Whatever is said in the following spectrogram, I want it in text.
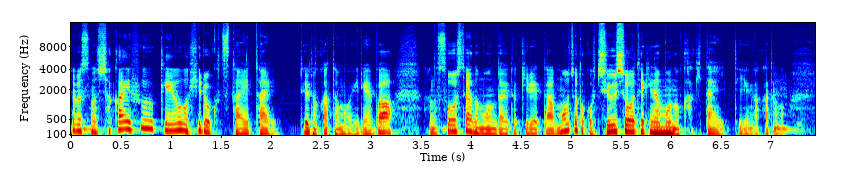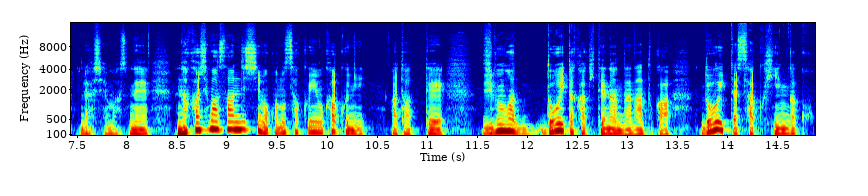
ぱりその社会風景を広く伝えたいというような方もいれば、あのそうしたような問題と切れたもうちょっとこう抽象的なものを書きたいっていうような方もいらっしゃいますね。中島さん自身はこの作品を書くにあたって自分はどういった書き手なんだなとか、どういった作品がこ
